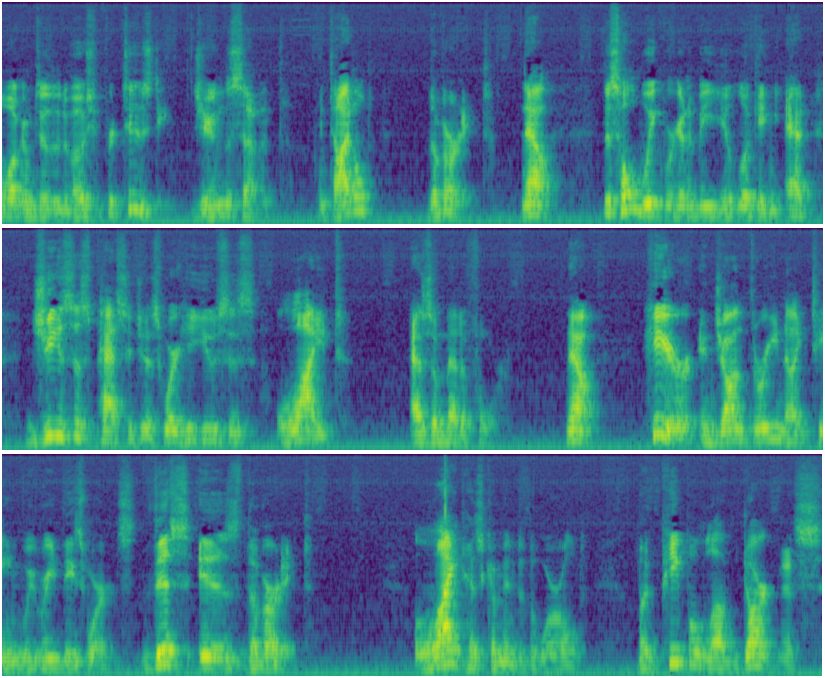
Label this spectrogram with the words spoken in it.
welcome to the devotion for Tuesday, June the 7th, entitled The Verdict. Now, this whole week we're going to be looking at Jesus' passages where he uses light as a metaphor. Now, here in John 3:19 we read these words, "This is the verdict. Light has come into the world, but people love darkness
